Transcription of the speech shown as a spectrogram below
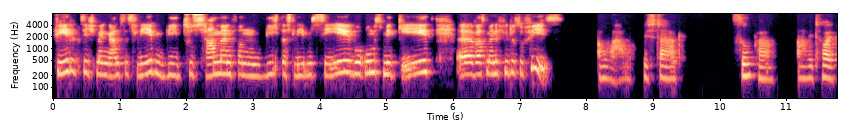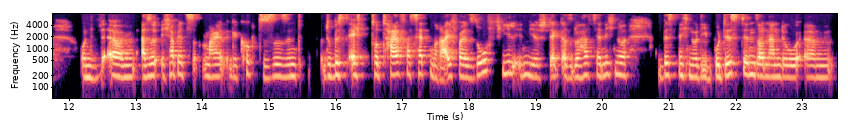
fehlt sich mein ganzes Leben wie zusammen von wie ich das Leben sehe, worum es mir geht, äh, was meine Philosophie ist. Oh wow, wie stark. Super. Ah, wie toll. Und ähm, also ich habe jetzt mal geguckt, so sind, du bist echt total facettenreich, weil so viel in dir steckt. Also du hast ja nicht nur, bist nicht nur die Buddhistin, sondern du ähm,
